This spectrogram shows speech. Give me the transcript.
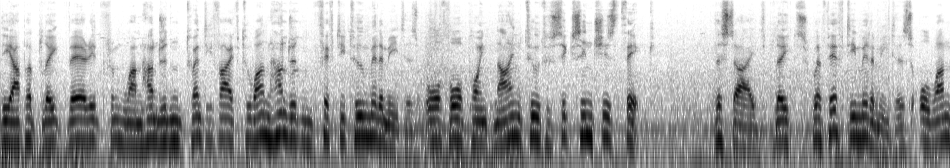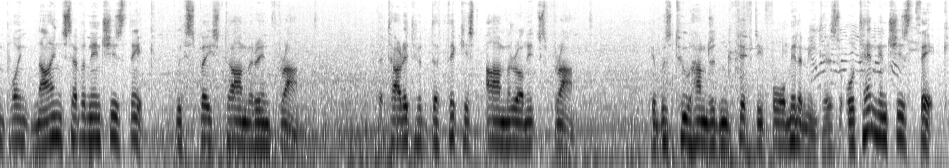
The upper plate varied from 125 to 152 millimeters or 4.92 to 6 inches thick. The side plates were 50 millimeters or 1.97 inches thick, with spaced armor in front. The turret had the thickest armor on its front. It was 254 millimeters or 10 inches thick.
